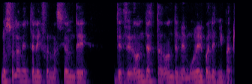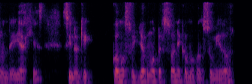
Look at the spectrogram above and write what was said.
no solamente la información de desde dónde hasta dónde me muevo y cuál es mi patrón de viajes, sino que cómo soy yo como persona y como consumidor,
